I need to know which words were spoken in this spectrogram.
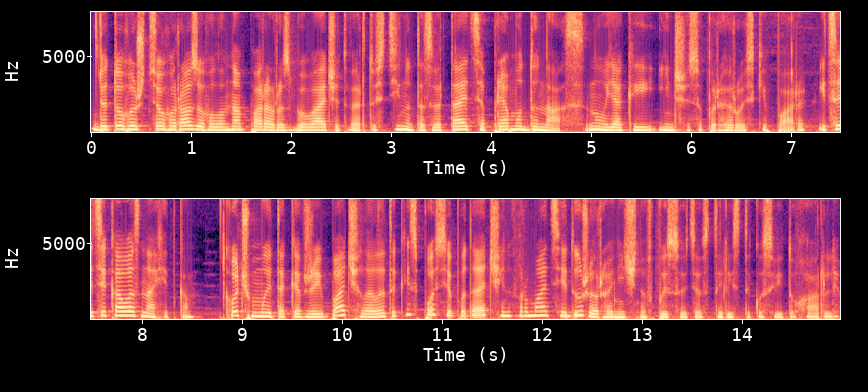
До того ж, цього разу головна пара розбиває четверту стіну та звертається прямо до нас, ну як і інші супергеройські пари. І це цікава знахідка. Хоч ми таке вже і бачили, але такий спосіб подачі інформації дуже органічно вписується в стилістику світу Харлі.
